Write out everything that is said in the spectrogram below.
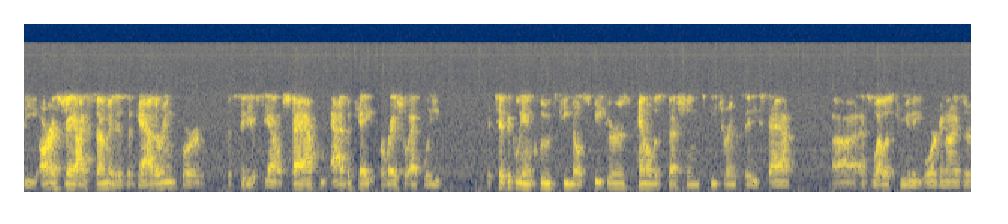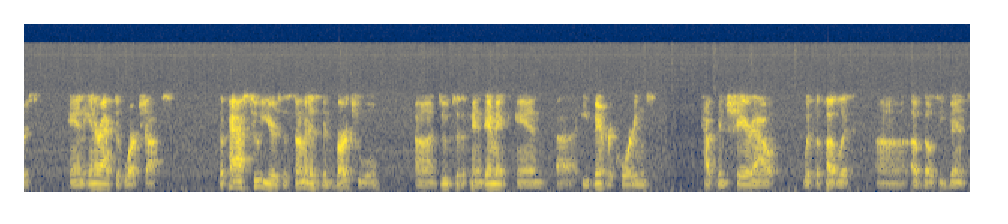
The RSJI Summit is a gathering for the City of Seattle staff who advocate for racial equity. It typically includes keynote speakers, panel discussions featuring city staff, uh, as well as community organizers, and interactive workshops. The past two years, the summit has been virtual uh, due to the pandemic, and uh, event recordings have been shared out with the public uh, of those events.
